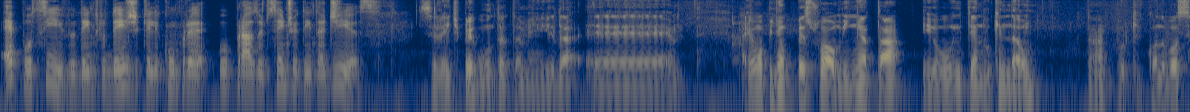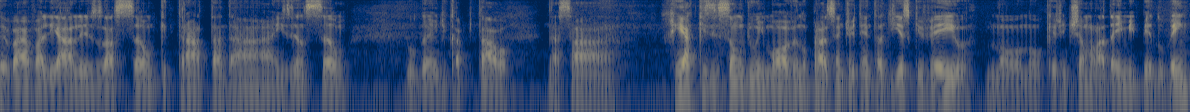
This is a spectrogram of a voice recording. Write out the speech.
é possível dentro desde que ele cumpra o prazo de 180 dias? Excelente pergunta também, Ida. É... Aí é uma opinião pessoal minha, tá? Eu entendo que não, tá? Porque quando você vai avaliar a legislação que trata da isenção do ganho de capital nessa reaquisição de um imóvel no prazo de 180 dias, que veio no, no que a gente chama lá da MP do bem,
